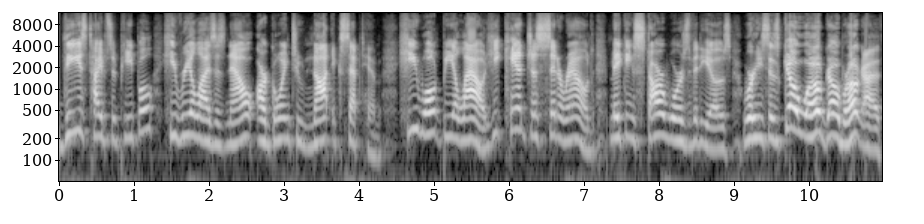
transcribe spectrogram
These types of people, he realizes now, are going to not accept him. He won't be allowed. He can't just sit around making Star Wars videos where he says, go, whoa, go, bro, guys.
